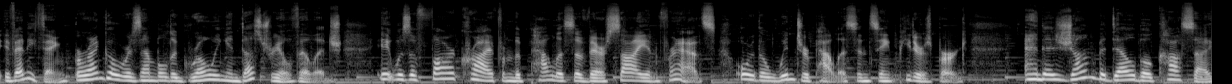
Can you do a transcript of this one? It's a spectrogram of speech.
If anything, Berengo resembled a growing industrial village. It was a far cry from the Palace of Versailles in France or the Winter Palace in St. Petersburg. And as Jean Bedel Bokassa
